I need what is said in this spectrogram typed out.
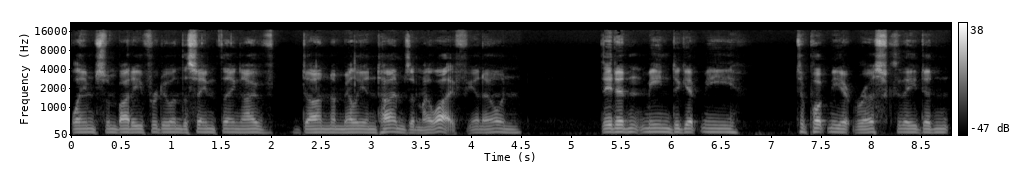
blame somebody for doing the same thing I've done a million times in my life, you know, and they didn't mean to get me, to put me at risk. They didn't,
